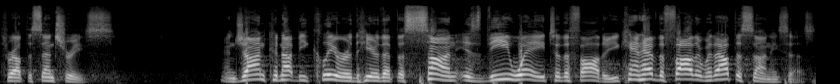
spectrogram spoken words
throughout the centuries. And John could not be clearer here that the Son is the way to the Father. You can't have the Father without the Son, he says.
